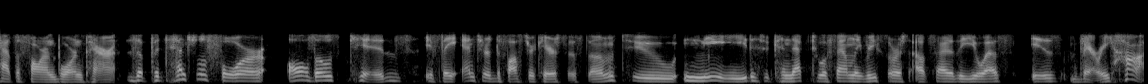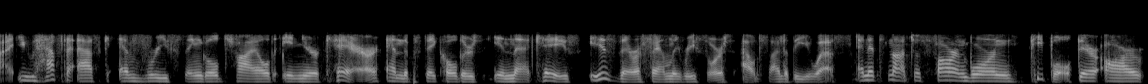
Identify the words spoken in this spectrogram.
has a foreign born parent. The potential for all those kids, if they entered the foster care system, to need to connect to a family resource outside of the U.S. is very high. You have to ask every single child in your care and the stakeholders in that case is there a family resource outside of the U.S.? And it's not just foreign born people. There are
